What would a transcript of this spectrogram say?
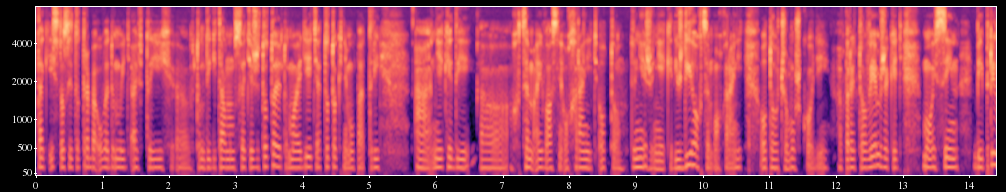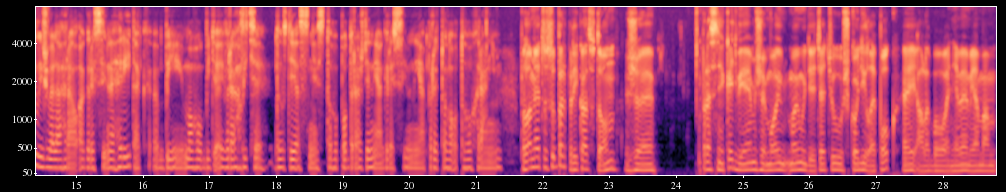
tak isto si to treba uvedomiť aj v, tých, eh, v tom digitálnom svete, že toto je to moje dieťa, toto k nemu patrí a niekedy uh, chcem aj vlastne ochrániť o to, nie, že niekedy, vždy ho chcem ochrániť od toho, čo mu škodí. A preto viem, že keď môj syn by príliš veľa hral agresívne hry, tak by mohol byť aj v realite dosť jasne z toho podráždený, agresívny a preto ho od toho chránim. Podľa mňa je to super príklad v tom, že presne keď viem, že môj, môjmu dieťaťu škodí lepok, hej, alebo neviem, ja mám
